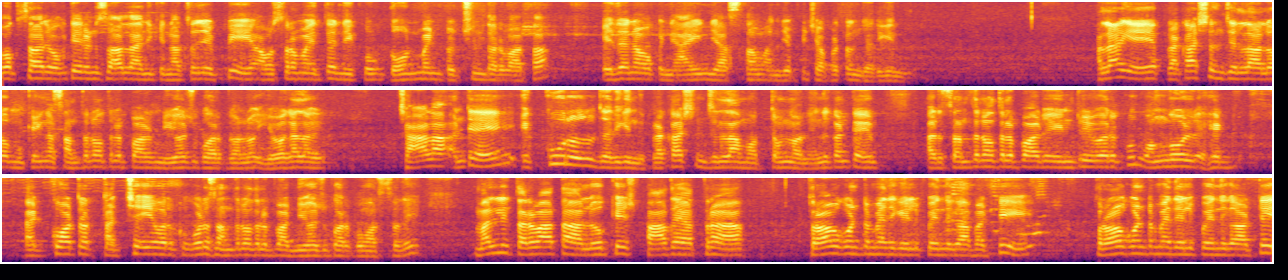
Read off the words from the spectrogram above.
ఒకసారి ఒకటి రెండు సార్లు ఆయనకి నచ్చజెప్పి అవసరమైతే నీకు గవర్నమెంట్ వచ్చిన తర్వాత ఏదైనా ఒక న్యాయం చేస్తాం అని చెప్పి చెప్పడం జరిగింది. అలాగే ప్రకాశం జిల్లాలో ముఖ్యంగా సంతనోతులపాడు నియోజకవర్గంలో యువగల చాలా అంటే ఎక్కువ రోజులు జరిగింది ప్రకాశం జిల్లా మొత్తంలో ఎందుకంటే అది సంతనోతలపాడు ఎంట్రీ వరకు Ongole head head quarter touch అయ్యే వరకు కూడా సంతనోతలపాడు నియోజకవర్గం వస్తుంది. మళ్ళీ తర్వాత లోకేష్ పాదయాత్ర త్రోవగుంట మీదకి వెళ్ళిపోయింది కాబట్టి త్రోవగుంట మీద వెళ్ళిపోయింది కాబట్టి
